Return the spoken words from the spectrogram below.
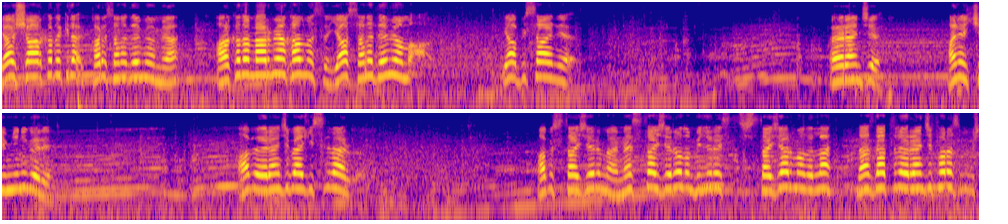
Ya şu arkadakiler... Karı sana demiyorum ya. Arkadan vermeyen kalmasın. Ya sana demiyorum. Ya bir saniye. Öğrenci. Hani kimliğini göreyim. Abi öğrenci belgesini ver. Abi stajyerim var. Ne stajyeri oğlum? 1 lira stajyer mi olur lan? Lan zaten öğrenci parası mıymış?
